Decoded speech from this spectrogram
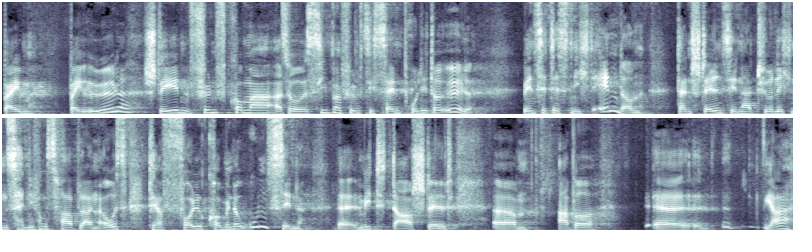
Beim, bei Öl stehen 5, also 57 Cent pro Liter Öl. Wenn Sie das nicht ändern, dann stellen Sie natürlich einen Sanierungsfahrplan aus, der vollkommener Unsinn äh, mit darstellt. Ähm, aber äh, ja,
